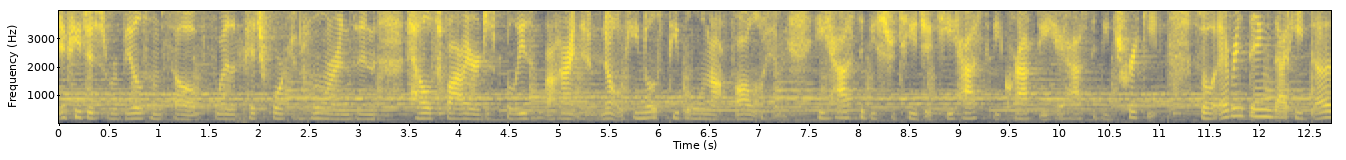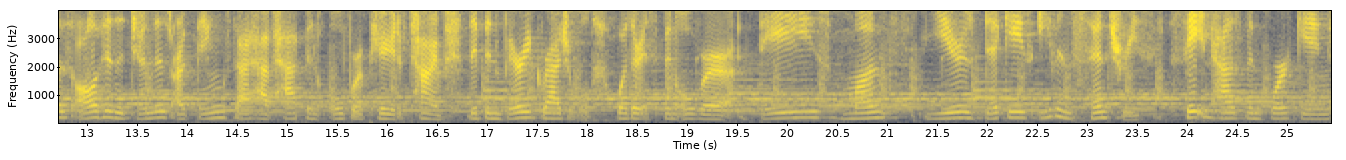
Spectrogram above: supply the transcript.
if he just reveals himself with a pitchfork and horns and hell's fire just blazing behind him. No, he knows people will not follow him. He has to be strategic, he has to be crafty, he has to be tricky. So everything that he does, all of his agendas are things that have happened over a period of time. They've been very gradual, whether it's been over days, months, years, decades, even centuries. Satan has been working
